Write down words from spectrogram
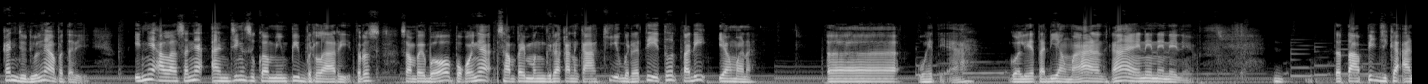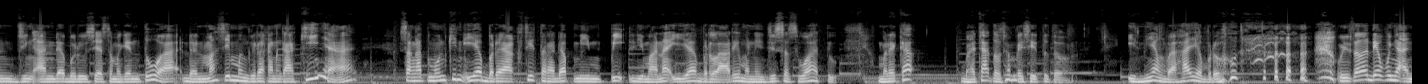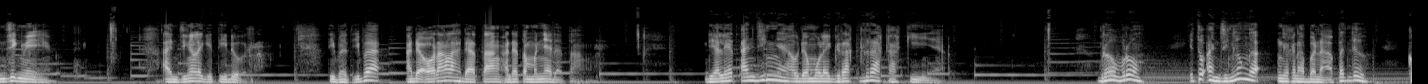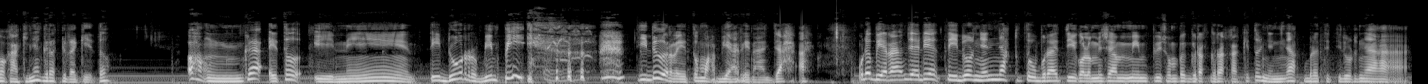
Kan judulnya apa tadi? Ini alasannya anjing suka mimpi berlari. Terus sampai bawah pokoknya sampai menggerakkan kaki. Berarti itu tadi yang mana? Eh, uh, wait ya. Gue lihat tadi yang mana? Nah, ini nih nih. Tetapi jika anjing Anda berusia semakin tua dan masih menggerakkan kakinya, sangat mungkin ia bereaksi terhadap mimpi di mana ia berlari menuju sesuatu. Mereka baca tuh sampai situ tuh. Ini yang bahaya, Bro. Misalnya dia punya anjing nih. Anjingnya lagi tidur. Tiba-tiba ada orang lah datang, ada temennya datang. Dia lihat anjingnya udah mulai gerak-gerak kakinya. Bro, bro, itu anjing lo nggak nggak kenapa-napa tuh? Kok kakinya gerak-gerak gitu? Oh enggak, itu ini tidur mimpi. tidur itu mah biarin aja. Ah, udah biar aja dia tidur nyenyak tuh berarti kalau misalnya mimpi sampai gerak-gerak kaki tuh nyenyak berarti tidurnya.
